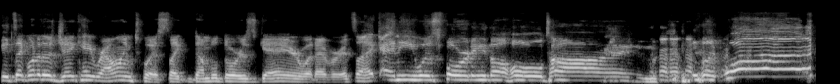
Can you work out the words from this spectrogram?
It's like one of those J.K. Rowling twists, like Dumbledore's gay or whatever. It's like, and he was 40 the whole time. Like, what?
